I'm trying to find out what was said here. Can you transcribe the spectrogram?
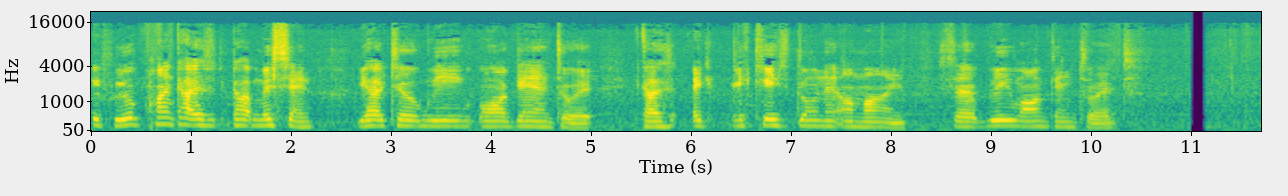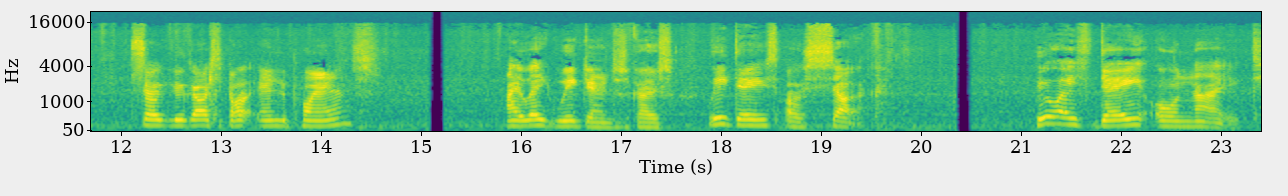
If your podcast got missing, you have to re-log into it because it, it keeps doing it on mine. So re-log into it. So you guys got any plans? I like weekends because weekdays are suck. Who likes day or night?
